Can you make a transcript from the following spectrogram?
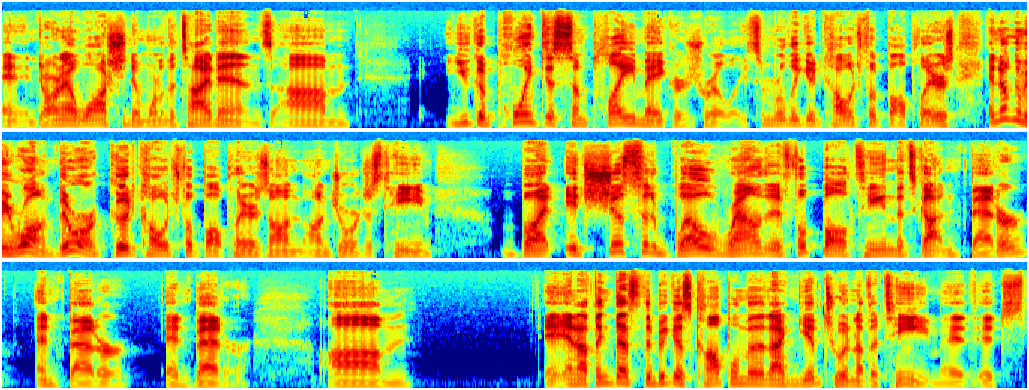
and, and Darnell Washington, one of the tight ends. Um, you could point to some playmakers, really, some really good college football players. And don't get me wrong, there are good college football players on on Georgia's team, but it's just a well-rounded football team that's gotten better and better and better. Um, and I think that's the biggest compliment that I can give to another team. It, it's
